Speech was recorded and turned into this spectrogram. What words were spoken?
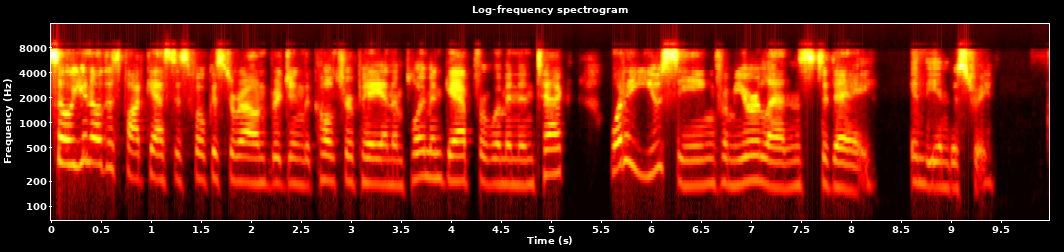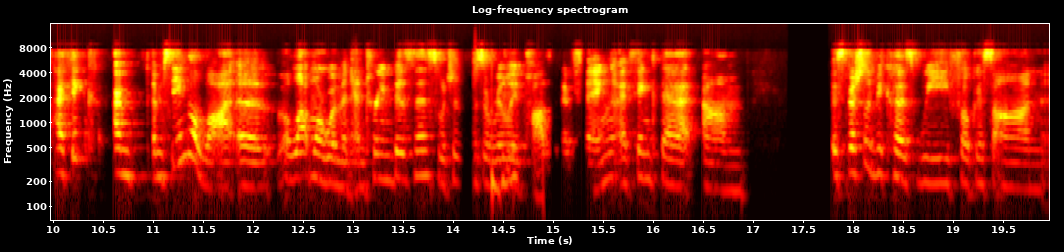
So, you know, this podcast is focused around bridging the culture, pay, and employment gap for women in tech. What are you seeing from your lens today? In the industry? I think I'm I'm seeing a lot of a lot more women entering business, which is a really mm-hmm. positive thing. I think that um, especially because we focus on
